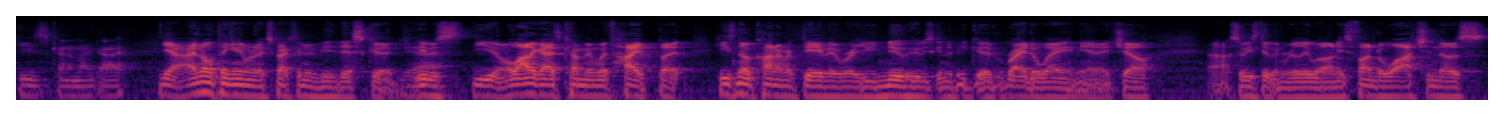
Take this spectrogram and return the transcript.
he's kind of my guy. Yeah, I don't think anyone expected him to be this good. He was, you know, a lot of guys come in with hype, but he's no Connor McDavid where you knew he was going to be good right away in the NHL. Uh, so he's doing really well, and he's fun to watch in those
